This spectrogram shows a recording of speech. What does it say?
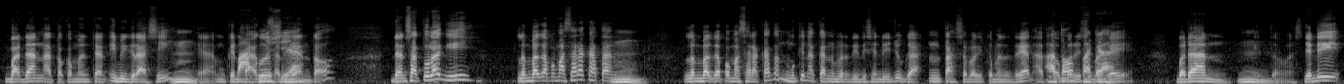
badan atau kementerian imigrasi, Hmm. ya, mungkin Pak Pak Agus Agus, ya. Dan satu lagi lembaga pemasyarakatan. Hmm. Lembaga pemasyarakatan mungkin akan berdiri sendiri juga, entah sebagai kementerian atau, Atau berdiri sebagai badan, Hmm. gitu mas. Jadi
